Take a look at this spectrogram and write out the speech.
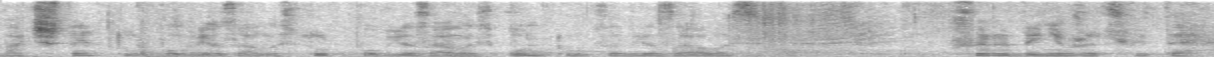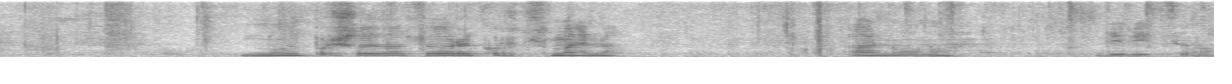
Бачите, тут пов'язалось, тут пов'язалось, он тут зав'язалось. Всередині вже цвіте. Ну і прийшли до цього рекордсмена. А ну ну, дивіться, ну.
